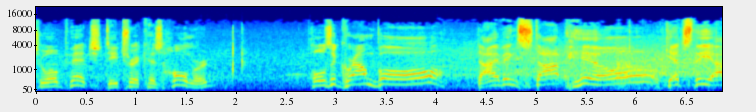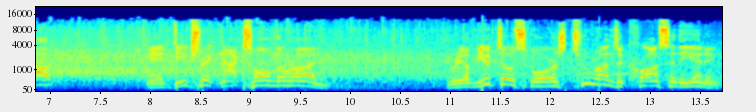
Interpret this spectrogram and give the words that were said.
2-0 pitch. Dietrich has homered. Pulls a ground ball. Diving stop. Hill gets the out. And Dietrich knocks home the run. Realmuto scores two runs across in the inning.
